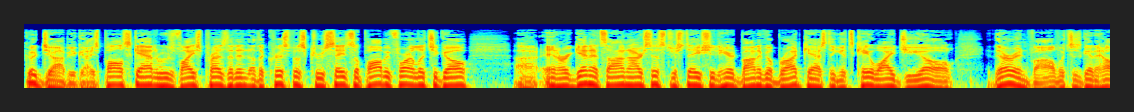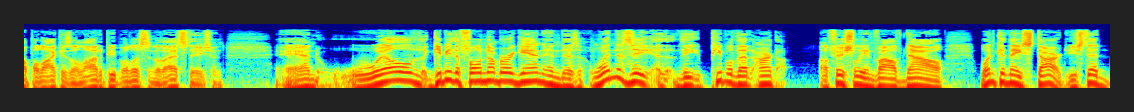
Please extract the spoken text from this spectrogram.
Good job, you guys. Paul Scadden, who's vice president of the Christmas Crusade. So, Paul, before I let you go, uh, and again, it's on our sister station here at Bonneville Broadcasting. It's KYGO. They're involved, which is going to help a lot because a lot of people listen to that station. And will give me the phone number again. And when does the the people that aren't officially involved now, when can they start? You said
